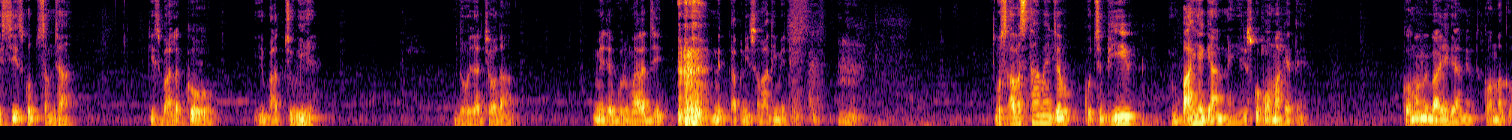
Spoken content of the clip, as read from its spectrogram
इस चीज़ को समझा कि इस बालक को ये बात चुभी है। 2014 में जब गुरु महाराज जी अपनी समाधि में थे, उस अवस्था में जब कुछ भी बाह्य ज्ञान नहीं है, जिसको कोमा कहते हैं, कोमा में बाह्य ज्ञान नहीं होता, कोमा को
